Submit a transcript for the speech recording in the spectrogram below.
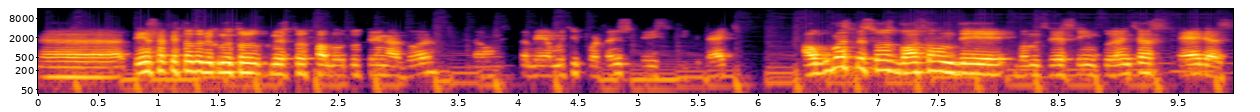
É, tem essa questão do que o Nestor falou do treinador, então isso também é muito importante ter esse feedback. Algumas pessoas gostam de, vamos dizer assim, durante as férias,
